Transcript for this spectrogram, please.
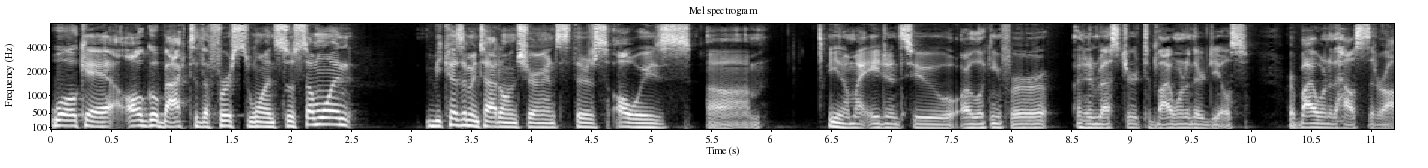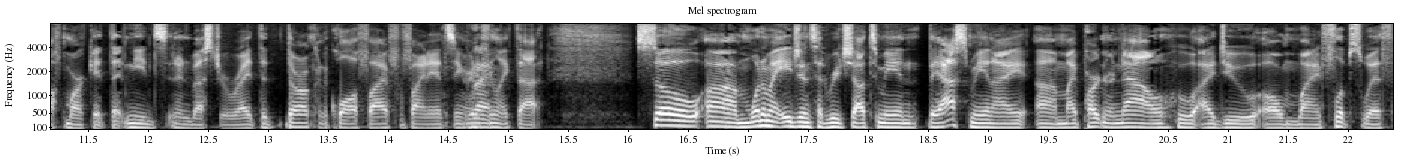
Well, okay, I'll go back to the first one. So, someone, because I'm in title insurance, there's always, um, you know, my agents who are looking for an investor to buy one of their deals or buy one of the houses that are off market that needs an investor, right? That they're not going to qualify for financing or anything like that. So, um, one of my agents had reached out to me and they asked me, and I, um, my partner now, who I do all my flips with,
